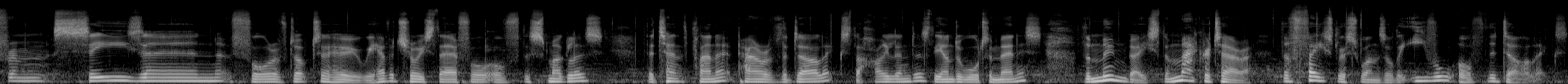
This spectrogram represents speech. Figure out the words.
From season four of Doctor Who, we have a choice therefore of the Smugglers, the Tenth Planet, Power of the Daleks, the Highlanders, the Underwater Menace, the Moonbase, the Macra Terror, the Faceless Ones, or the Evil of the Daleks.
